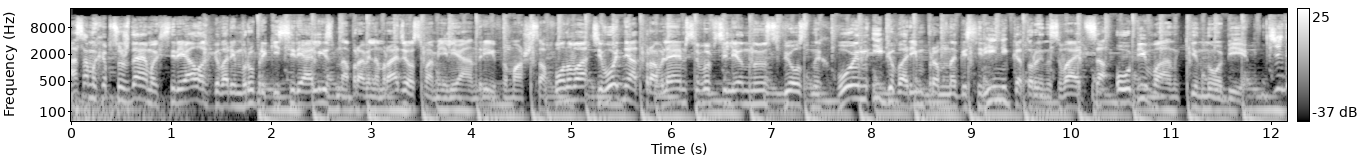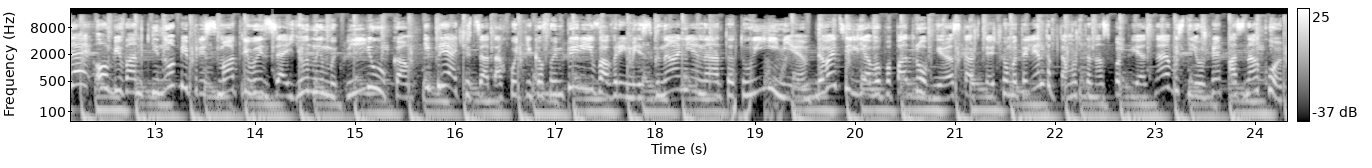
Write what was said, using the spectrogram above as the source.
О самых обсуждаемых сериалах говорим в рубрике «Сериализм» на правильном радио. С вами Илья Андреев и Маша Сафонова. Сегодня отправляемся во вселенную «Звездных войн» и говорим про многосерийник, который называется «Оби-Ван Кеноби». Джедай Оби-Ван Кеноби присматривает за юным Люком и прячется от охотников Империи во время изгнания на Татуине. Давайте, Илья, вы поподробнее расскажете, о чем эта лента, потому что, насколько я знаю, вы с ней уже ознакомились.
